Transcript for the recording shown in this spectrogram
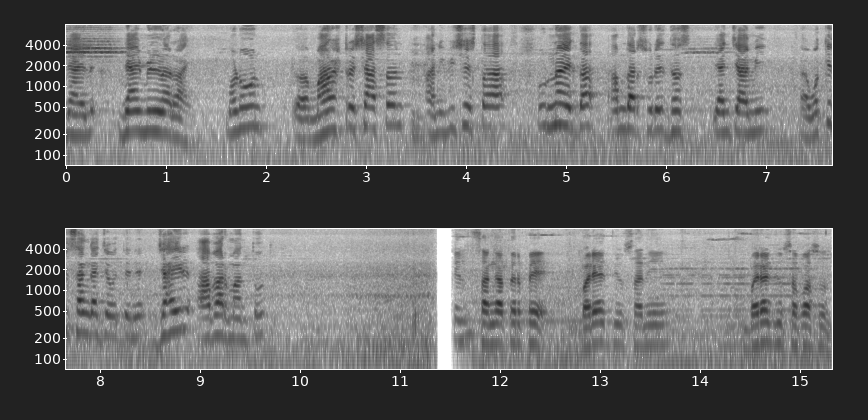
न्यायालय न्याय मिळणार आहे. म्हणून महाराष्ट्र शासन आणि विशेषतः पुन्हा एकदा आमदार सुरेश धस यांचे आम्ही वकील संघाच्या वतीने जाहीर आभार मानतो. संघातर्फे बऱ्याच दिवसांनी बऱ्याच दिवसापासून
